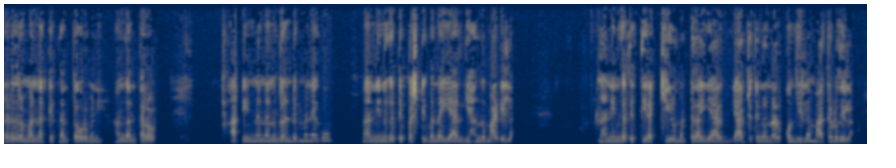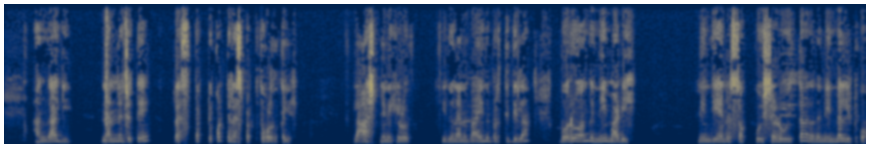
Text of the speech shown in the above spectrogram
ನಡೆದ್ರ ಮಣ್ಣಾಕೈತಿ ನನ್ನ ತವ್ರ ಮನಿ. ಹಂಗಂತಾರ ಅವ್ರು ಇನ್ನು ನನ್ನ ಗಂಡದ ಮನ್ಯಾಗೂ ನಾನ್ ನಿನಗತ್ತೆ ಫಸ್ಟಿಗೆ ಬಂದ ಯಾರಿಗೆ ಹಂಗ ಮಾಡಿಲ್ಲ. ನಾನ್ ನಿನಗತ್ತೆ ತೀರಾ ಕೀಳ್ ಮಟ್ಟದ ಯಾರ ಯಾರ ಜೊತೆನೂ ನಡ್ಕೊಂಡಿಲ್ಲ, ಮಾತಾಡೋದಿಲ್ಲ. ಹಂಗಾಗಿ ನನ್ನ ಜೊತೆ ರೆಸ್ಪೆಕ್ಟ್ ಕೊಟ್ಟು ರೆಸ್ಪೆಕ್ಟ್ ತಗೊಳ್ಳೋದು ಕಲಿ ಲಾಸ್ಟ್ ನಿನಗೆ ಹೇಳೋದು. ಇದು ನನ್ನ ಬಾಯಿಂದ ಬರ್ತಿದ್ದಿಲ್ಲ. ಬರೋ ಹಂಗ ನೀ ಮಾಡಿ. ನಿಂದೇನ್ರ ಸೊಕ್ಕು, ಸಡು ಇತ್ತ ಅದನ್ನ ನಿನ್ನಲ್ಲಿ ಇಟ್ಕೋ.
